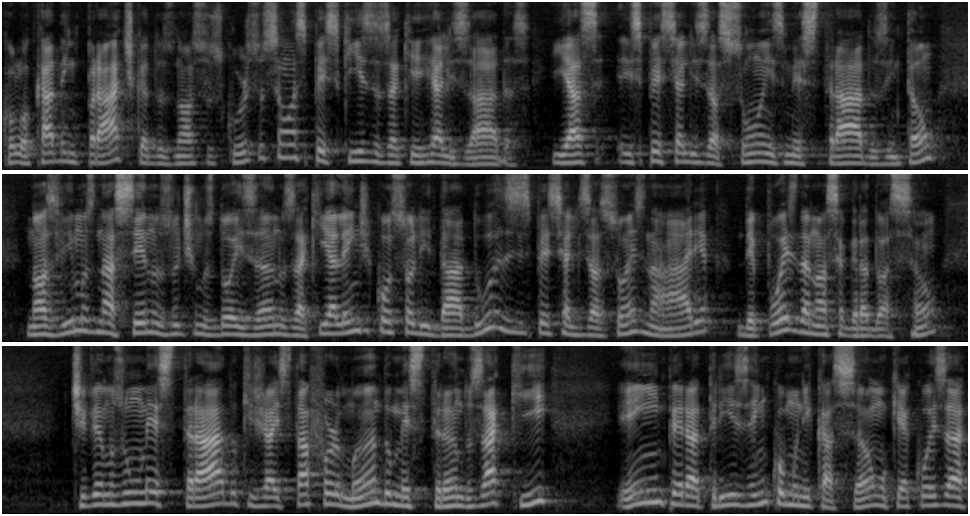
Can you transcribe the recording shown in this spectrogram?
colocada em prática dos nossos cursos são as pesquisas aqui realizadas e as especializações, mestrados. Então, nós vimos nascer nos últimos dois anos aqui, além de consolidar duas especializações na área, depois da nossa graduação, tivemos um mestrado que já está formando mestrandos aqui em Imperatriz, em comunicação, o que é coisa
